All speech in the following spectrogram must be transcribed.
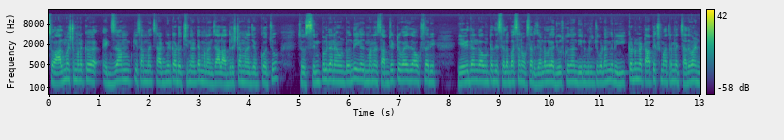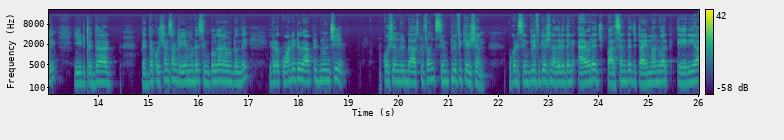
సో ఆల్మోస్ట్ మనకు ఎగ్జామ్కి సంబంధించిన అడ్మిట్ కార్డ్ వచ్చిందంటే మనం చాలా అదృష్టం అని చెప్పుకోవచ్చు. సో సింపుల్గానే ఉంటుంది. ఇక మన సబ్జెక్ట్ వైజ్గా ఒకసారి ఏ విధంగా ఉంటుంది సిలబస్ అని ఒకసారి జనరల్గా చూసుకుందాం. దీని గురించి కూడా మీరు ఇక్కడున్న టాపిక్స్ మాత్రమే చదవండి. వీటి పెద్ద పెద్ద క్వశ్చన్స్ అంటూ ఏముండదు సింపుల్గానే ఉంటుంది. ఇక్కడ క్వాంటిటివ్ యాప్టిడ్ నుంచి question will be asked from simplification ఒకటి సింప్లిఫికేషన్ అదేవిధంగా average percentage time and work area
